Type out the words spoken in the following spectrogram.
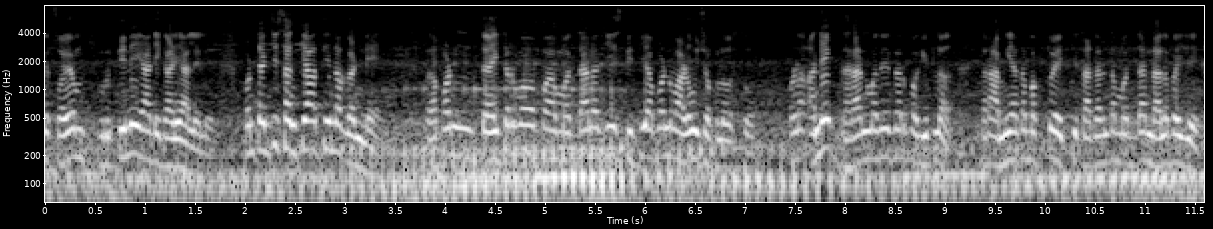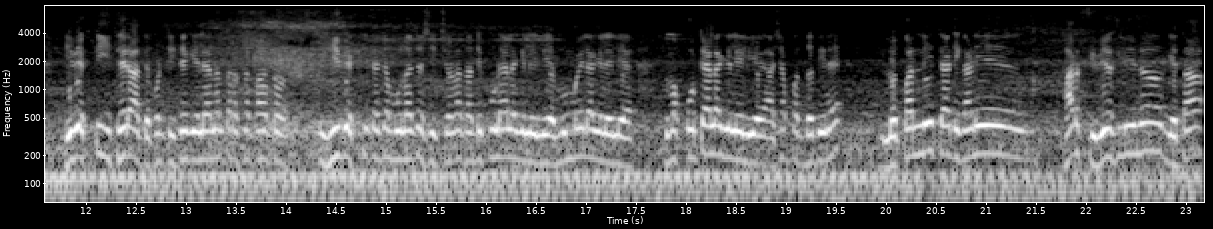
ते स्वयंस्फूर्तीने या ठिकाणी आलेले आहेत. पण त्यांची संख्या अति नगण्य आहे. आपण नाहीतर मग प- मतदानाची स्थिती आपण वाढवू शकलो असतो. पण अनेक घरांमध्ये जर बघितलं तर आम्ही आता बघतोय की साधारणतः मतदान झालं पाहिजे. ही व्यक्ती इथे राहते पण तिथे गेल्यानंतर असं कळतं की ही व्यक्ती त्याच्या मुलाच्या शिक्षणासाठी पुण्याला गेलेली आहे मुंबईला गेलेली आहे किंवा कोट्याला गेलेली आहे अशा पद्धतीने लोकांनी त्या ठिकाणी फार सिरियसली न घेता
